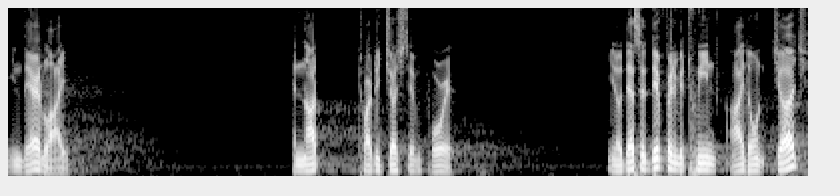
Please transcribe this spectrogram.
in their life, and not try to judge them for it. You know, there's a difference between I don't judge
